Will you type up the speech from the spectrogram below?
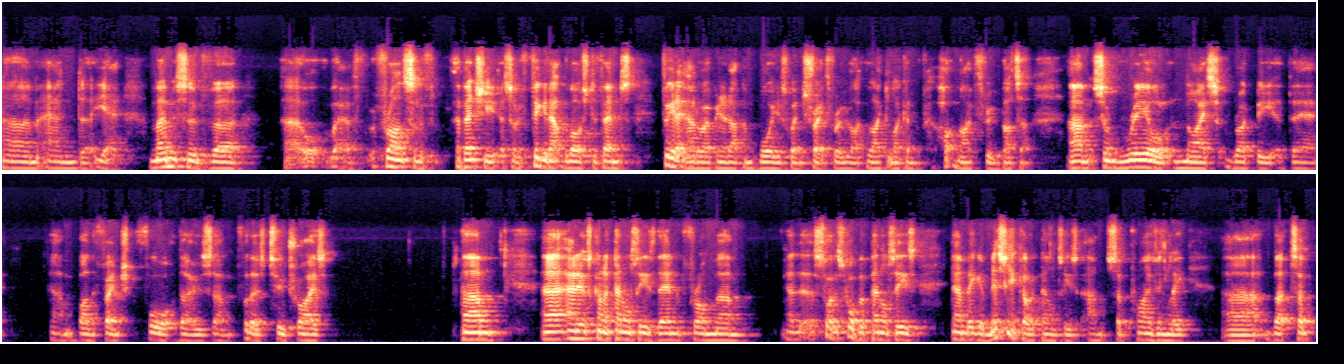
um, and uh, yeah, moments of uh, uh France sort of eventually sort of figured out the Welsh defence, figured out how to open it up, and boy just went straight through like like like a hot knife through butter. Um, some real nice rugby there um, by the French for those um, for those two tries. Um, uh, and it was kind of penalties then from um, uh, swap of penalties. Dan Biggar missing a couple of penalties, um, surprisingly. Uh, but um,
